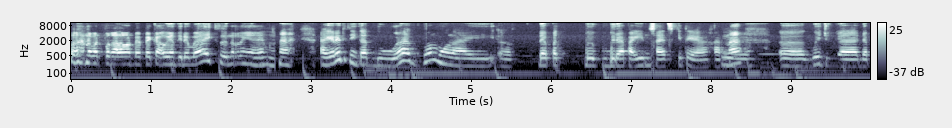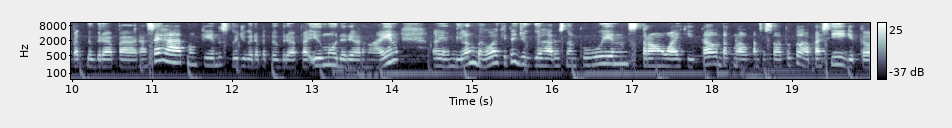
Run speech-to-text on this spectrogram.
pengalaman-pengalaman PPKU yang tidak baik sebenarnya. Hmm. nah akhirnya di tingkat dua gue mulai uh, eh, dapat beberapa insights gitu ya. Karena yeah. Iya. uh, gue juga dapat beberapa nasihat mungkin terus gue juga dapat beberapa ilmu dari orang lain uh, yang bilang bahwa kita juga harus nentuin strong why kita untuk melakukan sesuatu tuh apa sih gitu.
